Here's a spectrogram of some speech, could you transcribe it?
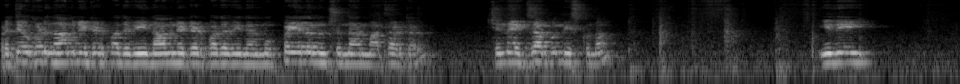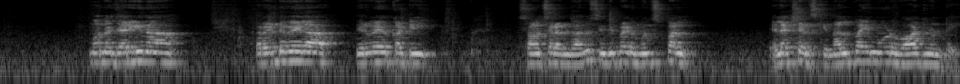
ప్రతి ఒక్కడు నామినేటెడ్ పదవి నామినేటెడ్ పదవి నేను ముప్పై ఏళ్ళ నుంచి ఉన్నా మాట్లాడతారు. చిన్న ఎగ్జాంపుల్ తీసుకుందాం. ఇది మొన్న జరిగిన రెండు వేల ఇరవై ఒకటి సంవత్సరం గాను సిద్దిపేట మున్సిపల్ ఎలక్షన్స్కి నలభై మూడు వార్డులు ఉంటాయి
